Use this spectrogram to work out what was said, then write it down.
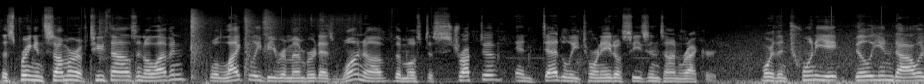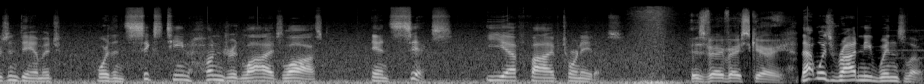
The spring and summer of 2011 will likely be remembered as one of the most destructive and deadly tornado seasons on record. More than $28 billion in damage more than 1,600 lives lost, and six EF5 tornadoes. It was very, very scary. That was Rodney Winslow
